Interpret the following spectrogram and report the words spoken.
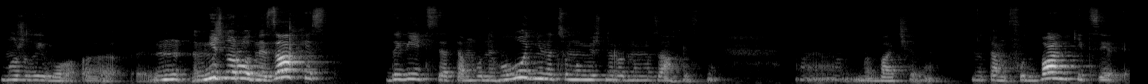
можливо, е, міжнародний захист. Дивіться, там вони голодні на цьому міжнародному захисті. Е, Ми бачили. Ну там фудбанки, ці,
